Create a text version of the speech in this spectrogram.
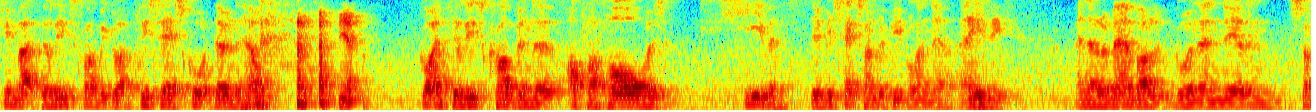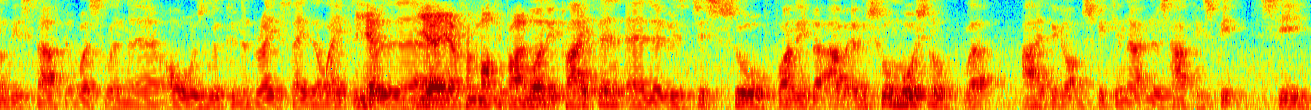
came back to the Leagues Club. We got a police escort down the hill. yeah. Got into the Leagues Club and the upper hall was heaving. There'd be six hundred people in there. And, Easy. And I remember going in there and somebody started whistling. Uh, always looking the bright side of life. Yeah. the- yeah, yeah, from Monty Python. Monty Python, and it was just so funny. But I, it was so emotional that I had to go up and speak in that, and it was hard to speak to see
